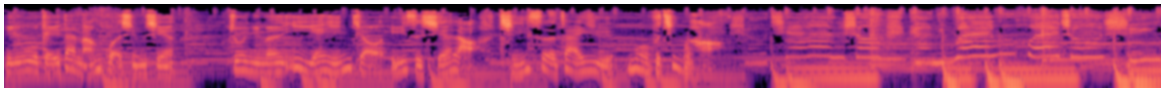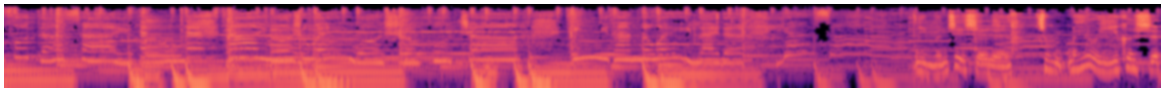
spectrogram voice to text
礼物给一袋芒果行不行？祝你们一言饮酒，与子偕老，琴瑟在御，莫不静好。”手牵手，看你为我绘出幸福的这些人就没有一个是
